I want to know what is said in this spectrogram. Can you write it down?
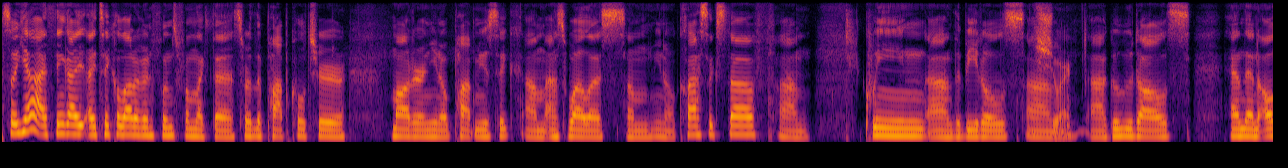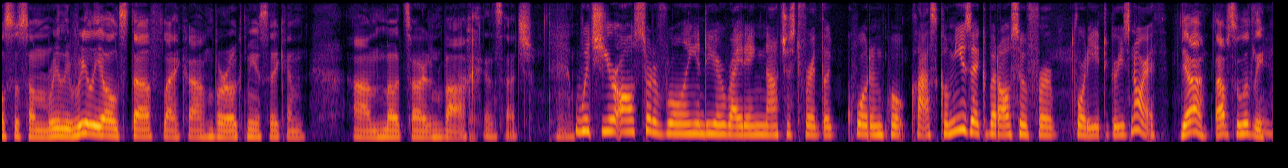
so yeah, I think I, I take a lot of influence from like the sort of the pop culture, modern, you know, pop music, um, as well as some, you know, classic stuff, um, Queen, uh, the Beatles, um, Sure. uh, Goo Goo Dolls, and then also some really, really old stuff like um, Baroque music and um, Mozart and Bach and such. Which you're all sort of rolling into your writing, not just for the quote unquote classical music, but also for 48 Degrees North. Yeah, absolutely.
